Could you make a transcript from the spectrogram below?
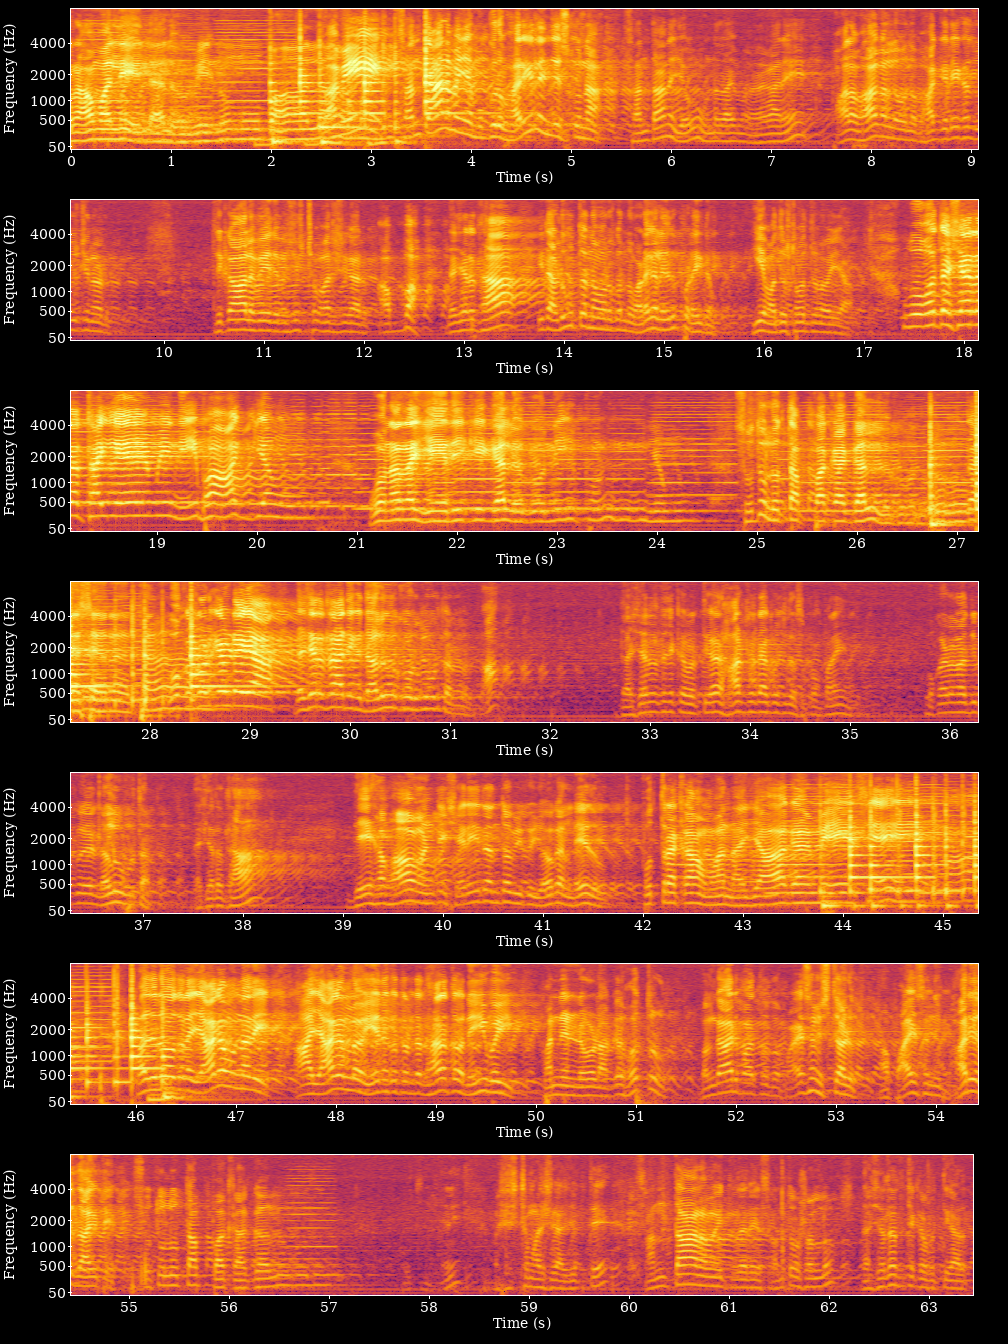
రామలీలలు వినుము బాల స్వామి సంతానమయ్యే ముగ్గురు భార్యలను చేసుకున్న? సంతాన యోగం ఉండదాగానే అనగానే పాలభాగంలో ఉన్న భాగ్యరేఖ చూచినాడు. త్రికాల వేద వశిష్ఠ మహర్షి గారు అబ్బా దశరథ ఇది అడుగుతున్నాం అనుకున్న అడగలేదు ఇప్పుడు అడిగినాం ఏం అదృష్టవంతుడు అయ్యా ఓ దశరథ ఏమి నీ భాగ్యం? ఉనర ఏదికి గలుగు నీ పుణ్యం? సుతులు తప్పక గల్లుగు దశరథ. ఒక్క కొడుకు ఏమిటయ్యా? దశరథ నీకు నలుగురు కొడుకులు పుడతారు దశరథ చక్రవర్తి గారు హార్ట్ అటాక్ వచ్చింది అసలు పని అయింది. ఒకడన దిక్కు నలుగురు పుడతారు. దశరథ దేహభావం అంటే శరీరంతో మీకు యోగం లేదు. పుత్రకామన యాగమే పది రోజుల యాగం ఉన్నది. ఆ యాగంలో ఏనుగుతుండ ధారతో నెయ్యి పోయి పన్నెండవడు అగ్రహోత్రుడు బంగారు పాత్రతో పాయసం ఇస్తాడు. ఆ పాయసాన్ని భార్య తాగితే సుతులు తప్పక గలుగుదు. వశిష్ఠ మహర్షి గారు చెప్తే సంతానమవుతుందనే సంతోషంలో దశరథ చక్రవర్తి గారు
